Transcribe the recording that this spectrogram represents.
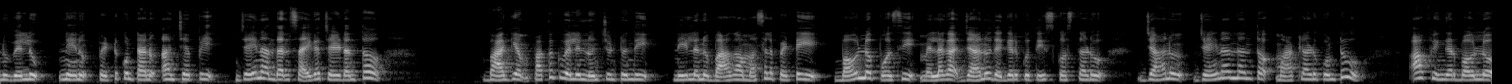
నువ్వు వెళ్ళు నేను పెట్టుకుంటాను అని చెప్పి జయనందన్ సైగ చేయడంతో భాగ్యం పక్కకు వెళ్ళి నుంచుంటుంది. నీళ్ళను బాగా మసలపెట్టి బౌల్లో పోసి మెల్లగా జాను దగ్గరకు తీసుకొస్తాడు. జాను జయనందన్తో మాట్లాడుకుంటూ ఆ ఫింగర్ బౌల్లో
